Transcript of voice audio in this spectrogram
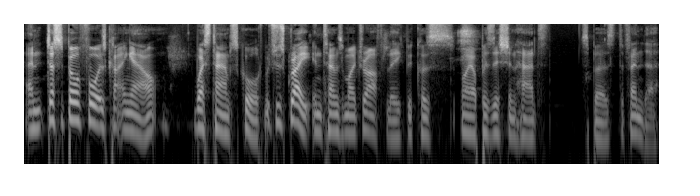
And just as before it was cutting out, West Ham scored, which was great in terms of my draft league because my opposition had Spurs defender,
